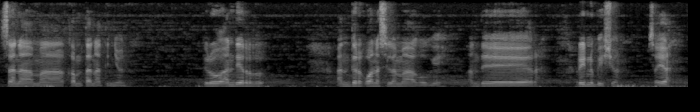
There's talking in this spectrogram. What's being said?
Sana makamta natin yun. Pero under under ko na sila mga kugi. Under renovation. So yan.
